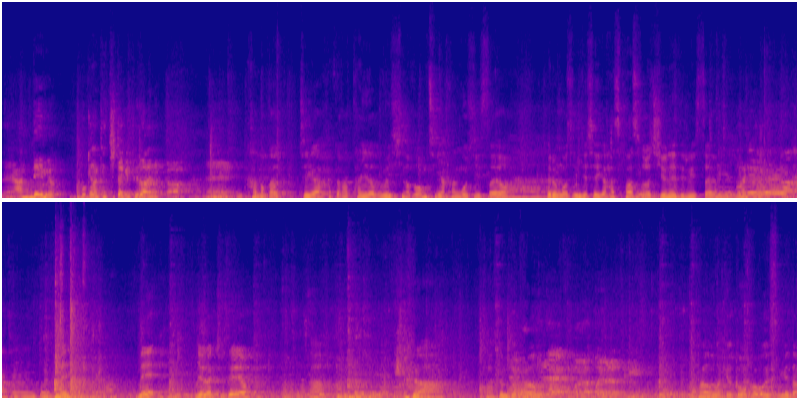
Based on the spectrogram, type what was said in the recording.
네, 안 되면 혹여나 대출자기 필요하니까. 네. 간혹가 저희가 학교 다니다 보면 신호가 엄청 약한 곳이 있어요. 그런 곳은 이제 저희가 핫스팟으로 지원해 드리고 있어요. 네, 월요일에 가지고 네. 네, 연락 주세요. 자, 아, 자, 그럼 또 다음. 다음 학교 또 가보겠습니다.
